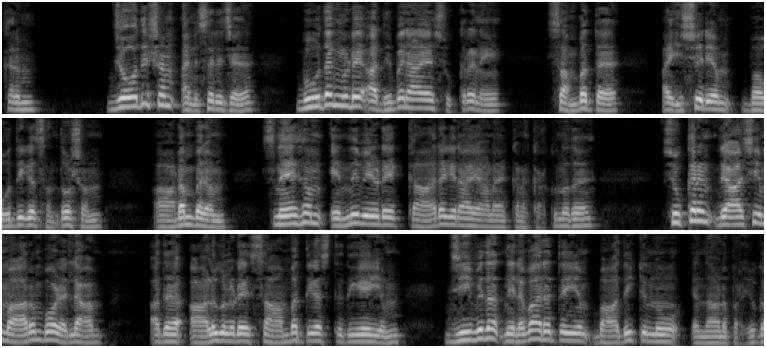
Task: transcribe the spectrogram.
നമസ്കാരം. ജ്യോതിഷം അനുസരിച്ച് ഭൂതങ്ങളുടെ അധിപനായ ശുക്രനെ സമ്പത്ത് ഐശ്വര്യം ഭൗതിക സന്തോഷം ആഡംബരം സ്നേഹം എന്നിവയുടെ കാരകനായാണ് കണക്കാക്കുന്നത്. ശുക്രൻ രാശി മാറുമ്പോഴെല്ലാം അത് ആളുകളുടെ സാമ്പത്തിക സ്ഥിതിയെയും ജീവിത നിലവാരത്തെയും ബാധിക്കുന്നു എന്നാണ് പറയുക.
